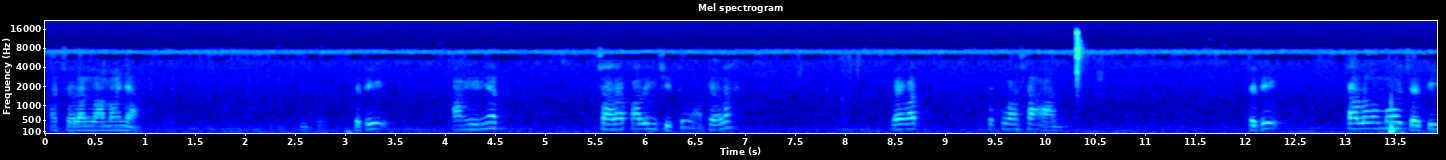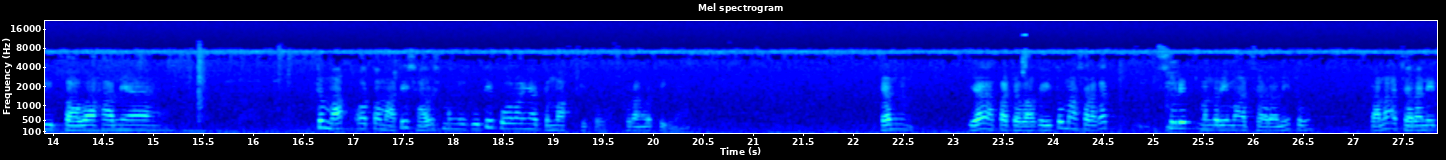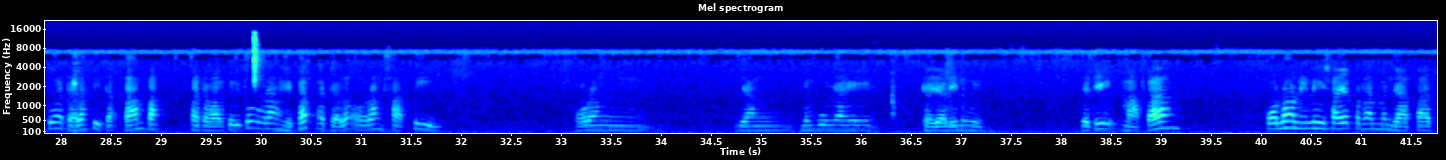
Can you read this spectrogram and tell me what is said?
ajaran lamanya. Gitu. jadi akhirnya cara paling jitu adalah lewat kekuasaan. Jadi kalau mau jadi bawahannya Demak otomatis harus mengikuti polanya Demak gitu kurang lebihnya dan ya pada waktu itu masyarakat sulit menerima ajaran itu. Karena ajaran itu adalah tidak tampak. Pada waktu itu orang hebat adalah orang sapi orang yang mempunyai daya linui. Jadi maka konon ini saya pernah mendapat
